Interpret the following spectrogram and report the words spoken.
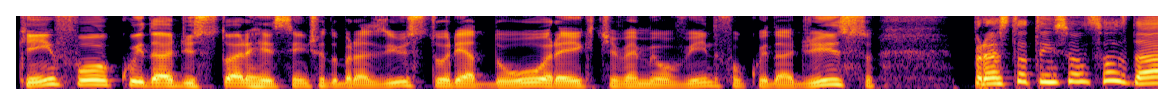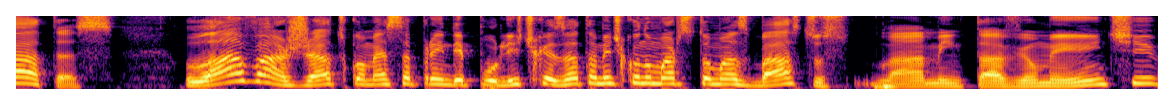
Quem for cuidar de história recente do Brasil, historiador aí que estiver me ouvindo, for cuidar disso, presta atenção nessas datas. Lava Jato começa a aprender política exatamente quando o Márcio Tomás Bastos, lamentavelmente,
